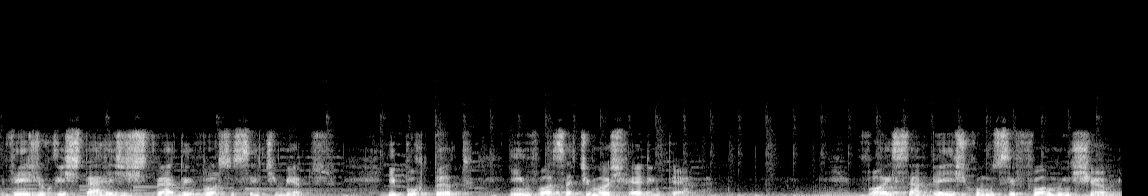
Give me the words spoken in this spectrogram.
vejo o que está registrado em vossos sentimentos e, portanto, em vossa atmosfera interna. Vós sabeis como se forma o enxame.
